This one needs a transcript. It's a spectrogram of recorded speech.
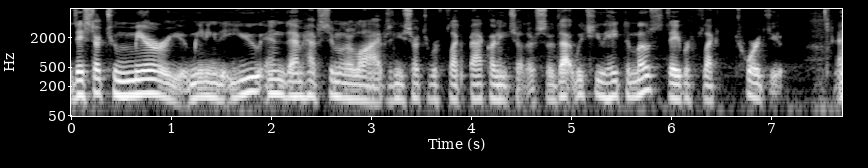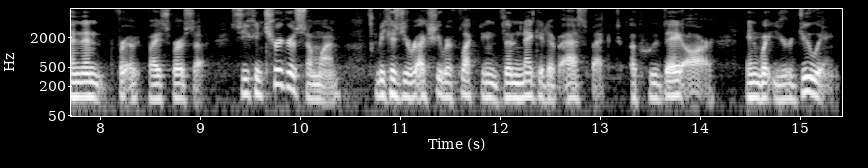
they start to mirror you, meaning that you and them have similar lives, and you start to reflect back on each other. So that which you hate the most, they reflect towards you, and then for, vice versa. So you can trigger someone because you're actually reflecting the negative aspect of who they are and what you're doing.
